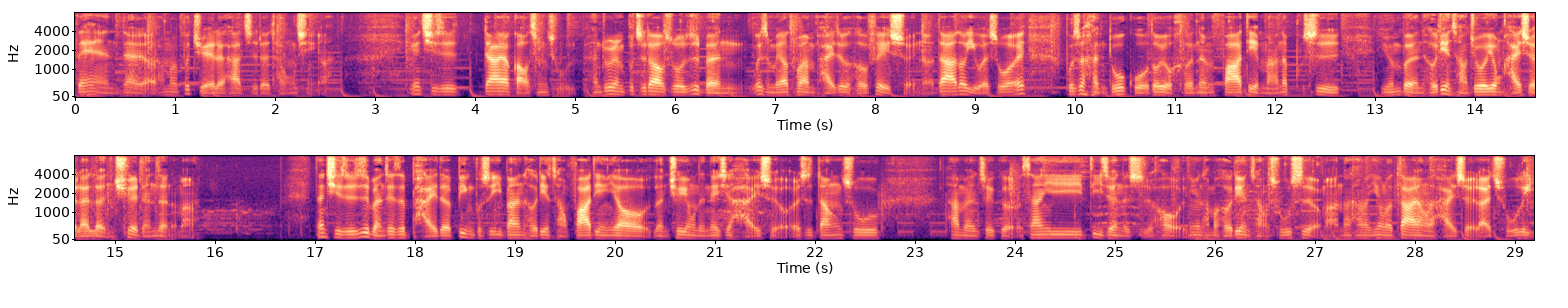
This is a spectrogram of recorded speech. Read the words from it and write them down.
than 代表他们不觉得他值得同情啊。 因为其实大家要搞清楚，很多人不知道说日本为什么要突然排这个核废水呢？大家都以为说，哎，不是很多国都有核能发电吗？那不是原本核电厂就会用海水来冷却等等的吗？但其实日本这次排的并不是一般核电厂发电要冷却用的那些海水，而是当初他们这个三一地震的时候，因为他们核电厂出事了嘛，那他们用了大量的海水来处理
